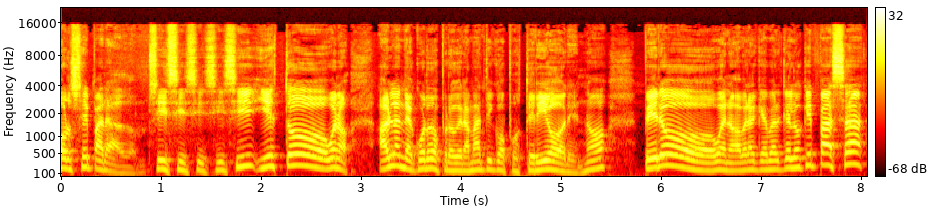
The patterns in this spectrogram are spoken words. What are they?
Por separado, sí, sí, sí, sí, sí. Y esto, bueno, hablan de acuerdos programáticos posteriores, ¿no? Pero, bueno, habrá que ver qué es lo que pasa.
